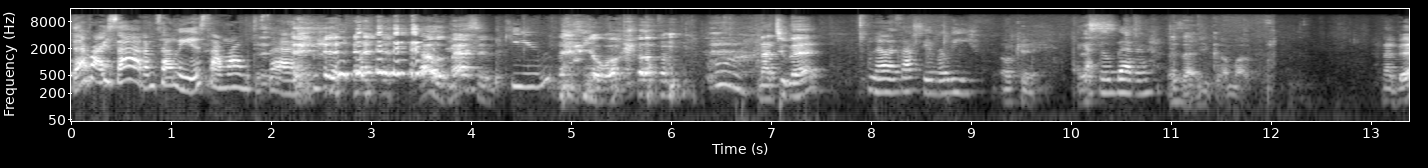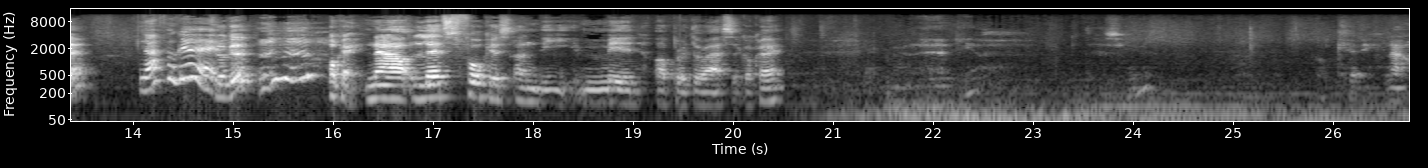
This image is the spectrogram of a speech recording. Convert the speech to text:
that right side, I'm telling you, it's something wrong with the side. that was massive. Cute. You're welcome. Not too bad. No, it's actually a relief. Okay. I feel better. Let's have you come up. Not bad. No, I feel good. Feel good? Mm-hmm. Okay, now let's focus on the mid upper thoracic, okay? Have you get this here. Okay, now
